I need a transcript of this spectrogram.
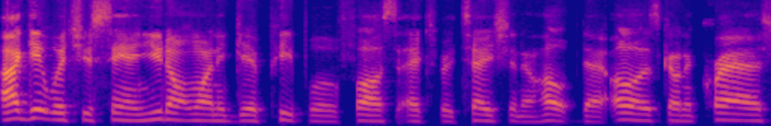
I get what you're saying. You don't want to give people false expectation and hope that oh it's going to crash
